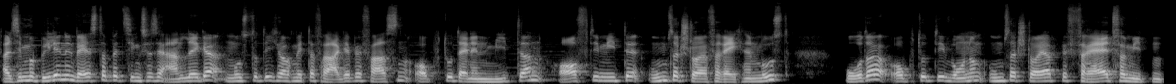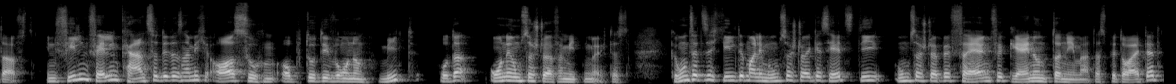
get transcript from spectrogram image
Als Immobilieninvestor bzw. Anleger musst du dich auch mit der Frage befassen, ob du deinen Mietern auf die Miete Umsatzsteuer verrechnen musst oder ob du die Wohnung Umsatzsteuer befreit vermieten darfst. In vielen Fällen kannst du dir das nämlich aussuchen, ob du die Wohnung mit oder ohne Umsatzsteuer vermieten möchtest. Grundsätzlich gilt einmal im Umsatzsteuergesetz die Umsatzsteuerbefreiung für Kleinunternehmer. Das bedeutet,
